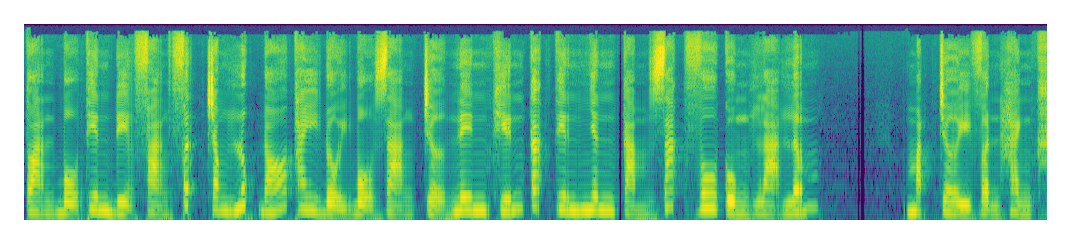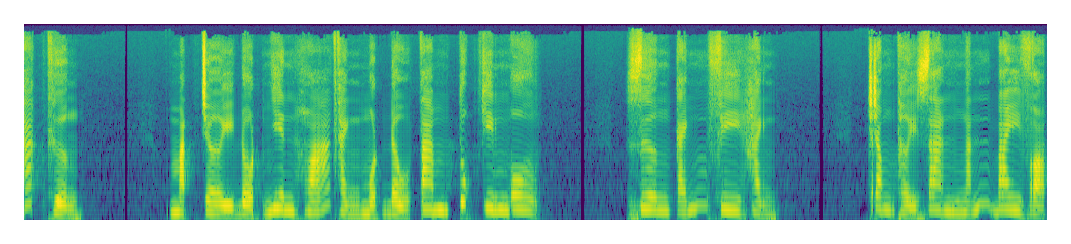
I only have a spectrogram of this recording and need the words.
Toàn bộ thiên địa phảng phất trong lúc đó thay đổi bộ dạng trở nên khiến các tiên nhân cảm giác vô cùng lạ lẫm. Mặt trời vận hành khác thường. Mặt trời đột nhiên hóa thành một đầu tam túc kim ô. Dương cánh phi hành. Trong thời gian ngắn bay vọt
